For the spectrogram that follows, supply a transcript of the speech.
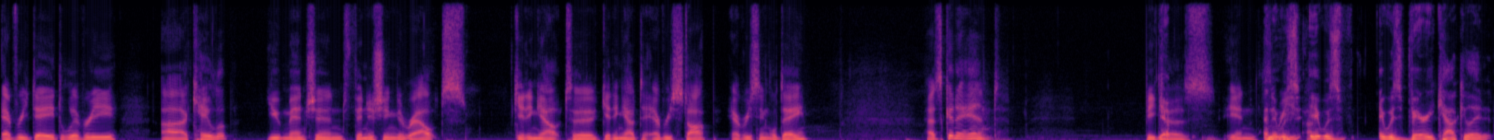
everyday delivery, uh, Caleb. You mentioned finishing the routes, getting out to getting out to every stop every single day. That's going to end because in and it was uh, it was it was very calculated.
